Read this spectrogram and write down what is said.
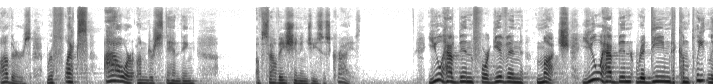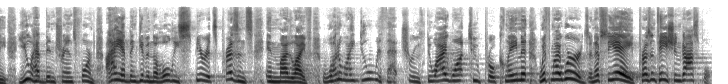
others reflects our understanding of salvation in Jesus Christ. You have been forgiven much. You have been redeemed completely. You have been transformed. I have been given the Holy Spirit's presence in my life. What do I do with that truth? Do I want to proclaim it with my words, an FCA, presentation gospel?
